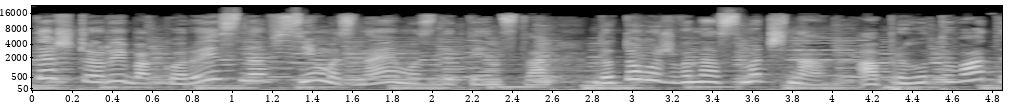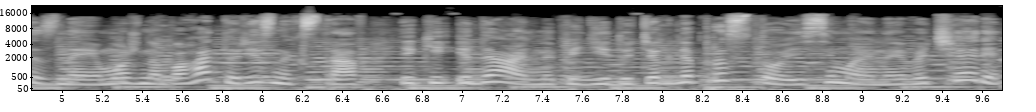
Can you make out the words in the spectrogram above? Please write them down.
Те, що риба корисна, всі ми знаємо з дитинства. До того ж, вона смачна, а приготувати з неї можна багато різних страв, які ідеально підійдуть як для простої сімейної вечері,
